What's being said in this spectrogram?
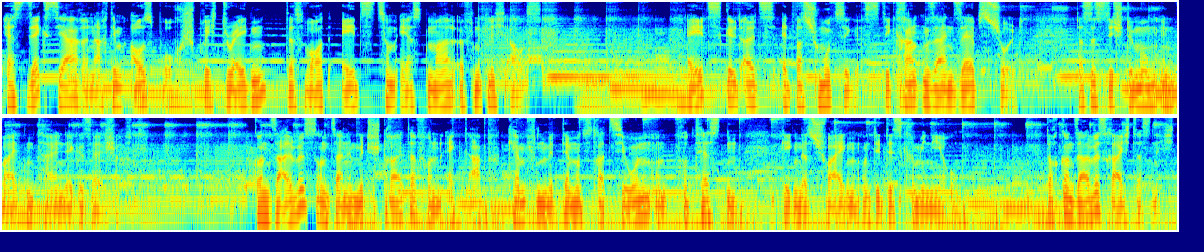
Erst sechs Jahre nach dem Ausbruch spricht Reagan das Wort AIDS zum ersten Mal öffentlich aus. AIDS gilt als etwas Schmutziges, die Kranken seien selbst schuld. Das ist die Stimmung in weiten Teilen der Gesellschaft. Gonsalves und seine Mitstreiter von ACT UP kämpfen mit Demonstrationen und Protesten gegen das Schweigen und die Diskriminierung. Doch Gonsalves reicht das nicht.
